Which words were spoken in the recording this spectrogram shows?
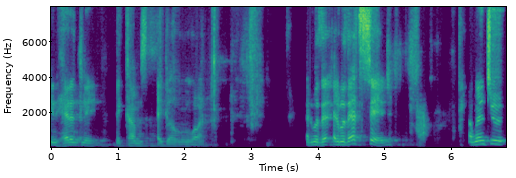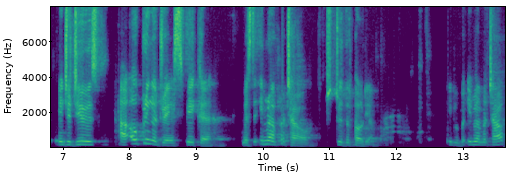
inherently becomes a global one. And with, that, and with that said, I'm going to introduce our opening address speaker, Mr. Imran Patel, to the podium. Imran Patel.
